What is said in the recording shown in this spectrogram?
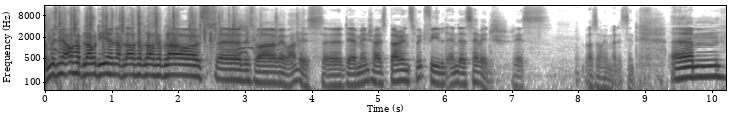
Da müssen wir auch applaudieren. Applaus, Applaus, Applaus. Äh, das war, wer war das? Äh, der Mensch heißt Baron Whitfield and the Savage. Yes. Was auch immer das sind. Ähm,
